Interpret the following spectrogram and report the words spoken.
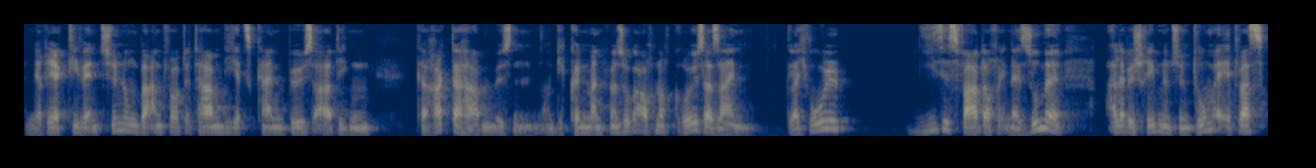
eine reaktive Entzündung beantwortet haben, die jetzt keinen bösartigen Charakter haben müssen. Und die können manchmal sogar auch noch größer sein. Gleichwohl, dieses war doch in der Summe aller beschriebenen Symptome etwas,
